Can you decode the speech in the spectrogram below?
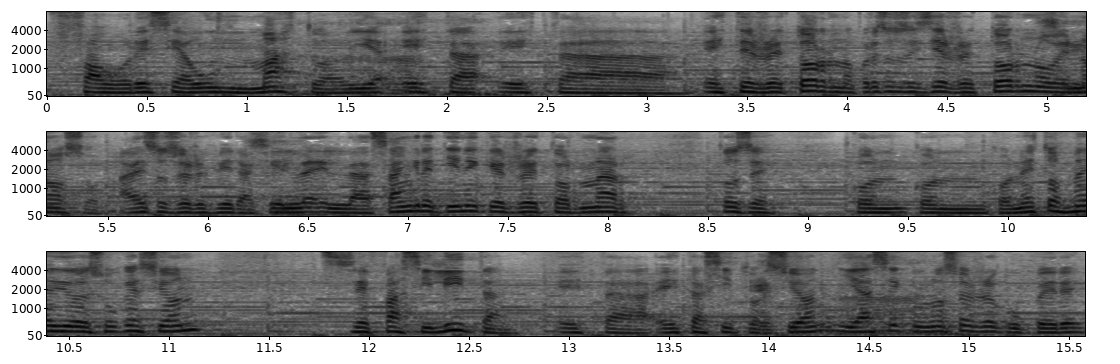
favorece aún más todavía Ah. esta, esta, este retorno, por eso se dice retorno Sí. venoso, a eso se refiere, a Sí. que la, la sangre tiene que retornar. Entonces, con, con- con estos medios de sujeción se facilita esta, esta situación y hace que uno se recupere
